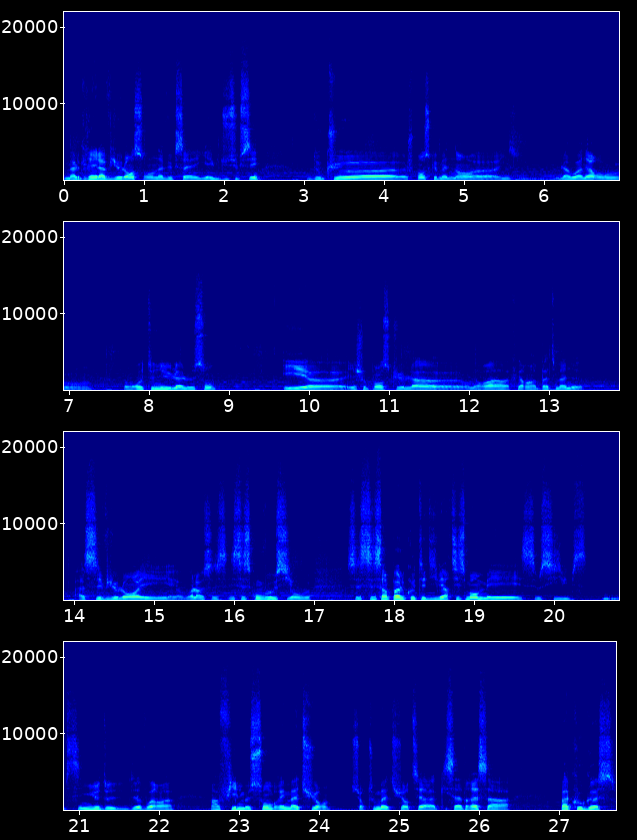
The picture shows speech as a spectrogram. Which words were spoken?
malgré la violence, on a vu ça, y a eu du succès. Donc euh, je pense que maintenant, euh, la Warner ont, retenu la leçon euh, et, je pense que là, on aura affaire à un Batman assez violent et, voilà, c'est ce qu'on veut aussi. C'est sympa le côté divertissement, mais c'est aussi c'est mieux d'avoir un film sombre et mature, surtout mature, qui s'adresse à pas qu'aux gosses.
